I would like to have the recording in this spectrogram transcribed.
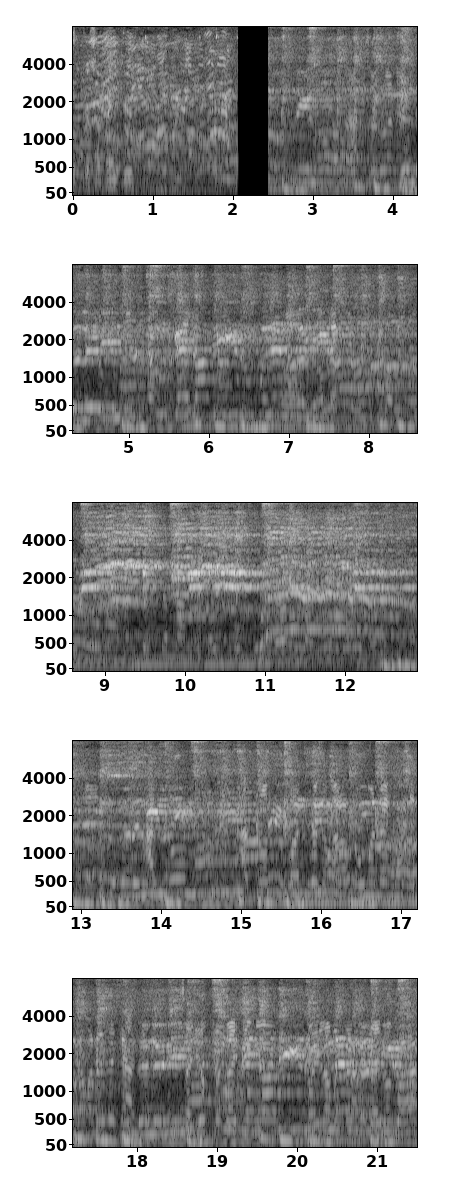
okay sir thank you દિવસ અમારો સૌ માટે એટલા માટે છે કે આજે સહયોગ સોસાયટીની મહિલા મંડળની બહેનો દ્વારા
